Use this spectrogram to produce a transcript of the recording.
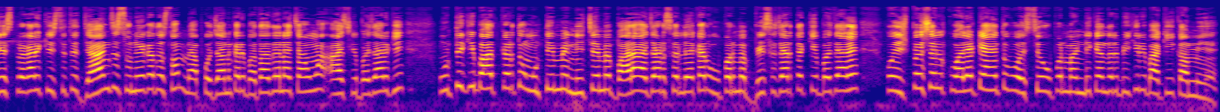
ये इस प्रकार की स्थिति ध्यान से सुनिएगा दोस्तों, मैं आपको जानकारी बता देना चाहूँगा। आज के बाज़ार की ऊँटी की बात करते हैं, ऊँटी में नीचे में बारह से लेकर ऊपर में बीस तक के बाज़ार है। कोई स्पेशल क्वालिटी आए तो वो इससे ऊपर मंडी के अंदर बिक्री, बाकी कम ही। है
